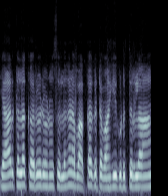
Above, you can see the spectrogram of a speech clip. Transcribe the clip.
யாருக்கெல்லாம் கருவாடு வேணும் சொல்லுங்கள் நம்ம அக்கா கிட்ட வாங்கி கொடுத்துடலாம்.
